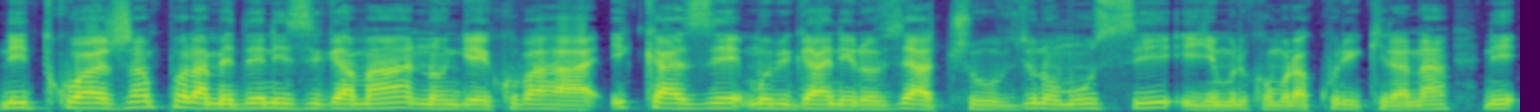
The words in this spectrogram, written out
Nitwa jean paul amede nizigama nongeye kubaha ikaze mu biganiro vyacu vy'uno musi iyi muriko murakurikirana ni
